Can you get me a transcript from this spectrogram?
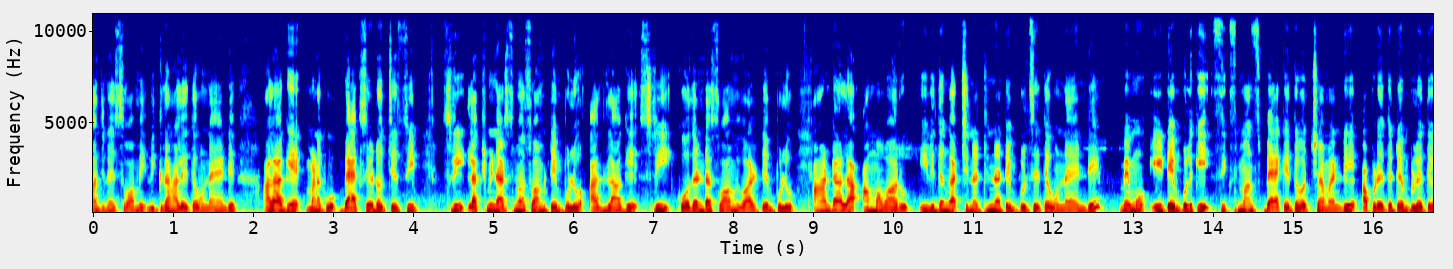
ఆంజనేయ స్వామి విగ్రహాలు అయితే ఉన్నాయండి. అలాగే మనకు బ్యాక్ సైడ్ వచ్చేసి శ్రీ లక్ష్మీ నరసింహస్వామి టెంపుల్ అలాగే శ్రీ కోదండ స్వామి వారి టెంపుల్ ఆండాల అమ్మవారు ఈ విధంగా చిన్న చిన్న టెంపుల్స్ అయితే ఉన్నాయండి. మేము ఈ టెంపుల్కి సిక్స్ మంత్స్ బ్యాక్ అయితే వచ్చామండి. అప్పుడైతే టెంపుల్ అయితే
